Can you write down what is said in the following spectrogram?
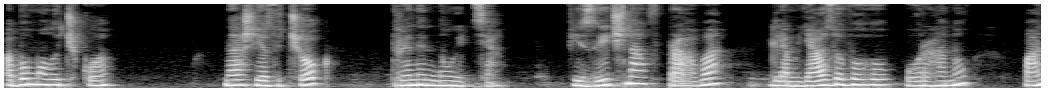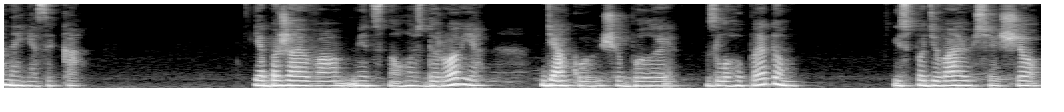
або молочко, наш язичок тренується. Фізична вправа для м'язового органу пана язика. Я бажаю вам міцного здоров'я. Дякую, що були з логопедом. І сподіваюся, що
